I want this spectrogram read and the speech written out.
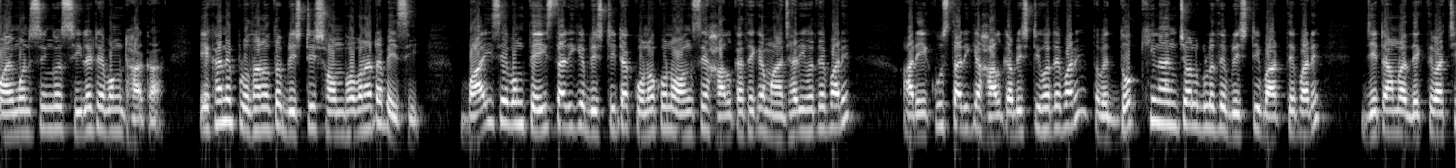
ময়মনসিংহ, সিলেট এবং ঢাকা, এখানে প্রধানত বৃষ্টির সম্ভাবনাটা বেশি। বাইশ এবং তেইশ তারিখে বৃষ্টিটা কোনো কোনো অংশে হালকা থেকে মাঝারি হতে পারে, আর একুশ তারিখে হালকা বৃষ্টি হতে পারে, তবে দক্ষিণাঞ্চলগুলোতে বৃষ্টি বাড়তে পারে, যেটা আমরা দেখতে পাচ্ছি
